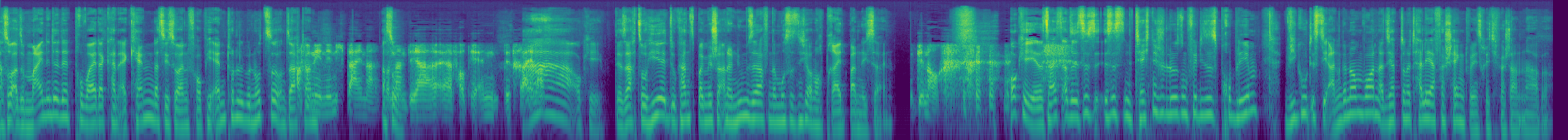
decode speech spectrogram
Achso, also mein Internetprovider kann erkennen, dass ich so einen VPN-Tunnel benutze und sagt Ach so, dann... nee, nee, nicht deiner, Ach sondern der äh, VPN-Betreiber. Ah, okay. Der sagt so, hier, du kannst bei mir schon anonym surfen, dann muss es nicht auch noch breitbandig sein. Genau. okay, das heißt also, es ist, es ist eine technische Lösung für dieses Problem. Wie gut ist die angenommen worden? Also ihr habt so eine Teile ja verschenkt, wenn ich es richtig verstanden habe.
